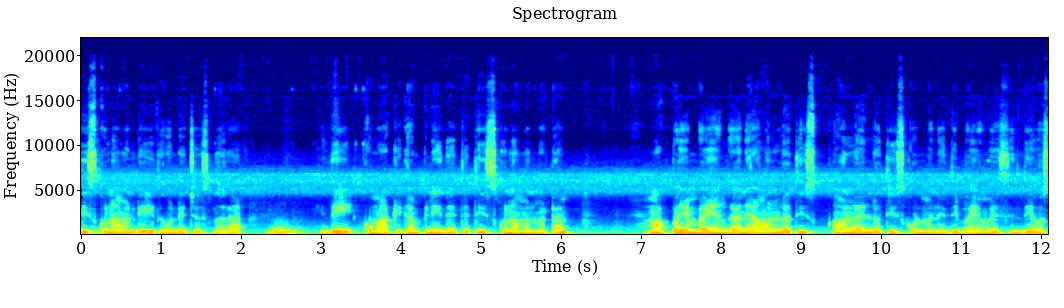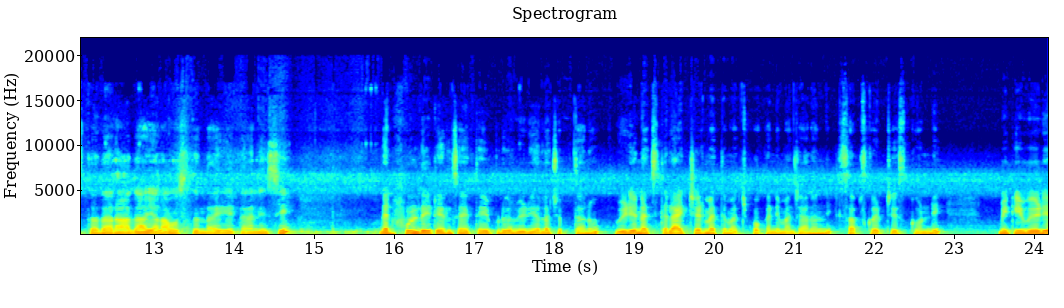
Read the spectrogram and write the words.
తీసుకున్నామండి. ఇదిగోండి చూస్తున్నారా? ఇది కుమాకి కంపెనీది అయితే తీసుకున్నామన్నమాట. మాకు భయం భయంగానే ఆన్లో తీసు ఆన్లైన్లో తీసుకోవడం అనేది భయం వేసింది. వస్తుందా రాదా ఎలా వస్తుందా ఏటా అనేసి. దాని ఫుల్ డీటెయిల్స్ అయితే ఇప్పుడు వీడియోలో చెప్తాను. వీడియో నచ్చితే లైక్ చేయడం అయితే మర్చిపోకండి మా ఛానల్ని. సబ్స్క్రైబ్ చేసుకోండి. మీకు ఈ వీడియో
